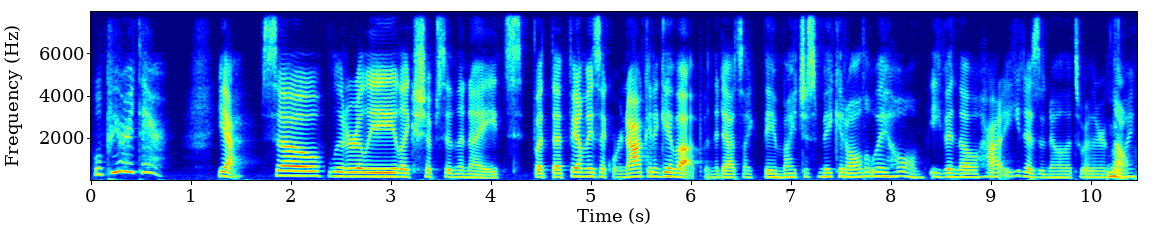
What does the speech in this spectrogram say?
We'll be right there. Yeah. So literally, like ships in the night, but the family's like, we're not going to give up, and the dad's like, they might just make it all the way home, even though how, he doesn't know that's where they're No. going.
